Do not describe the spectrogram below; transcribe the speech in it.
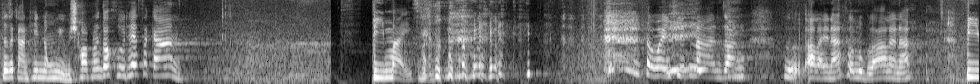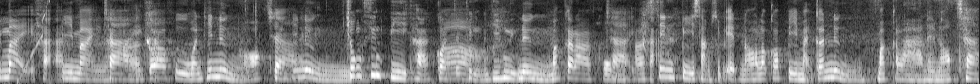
เทศกาลที่น้องหมิวชอบนั่นก็คือเทศกาลปีใหม่สงทำไมคิดนานจังอะไรนะสรุปแล้วอะไรนะปีใหม่ค่ะ ปีใหม่นะใช่คะค่ะก็คือวันที่หนึ่งเหรอใช่วัที่หนึ่งช่วงสิ้นปีค่ะ ก่อนจะถึงวันที่หนึ่งหนึ่งมกราคมใช่นะคะค่ะสิ้นปี 31เนาะแล้วก็ปีใหม่ก็1มกราเลยเนาะใช่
